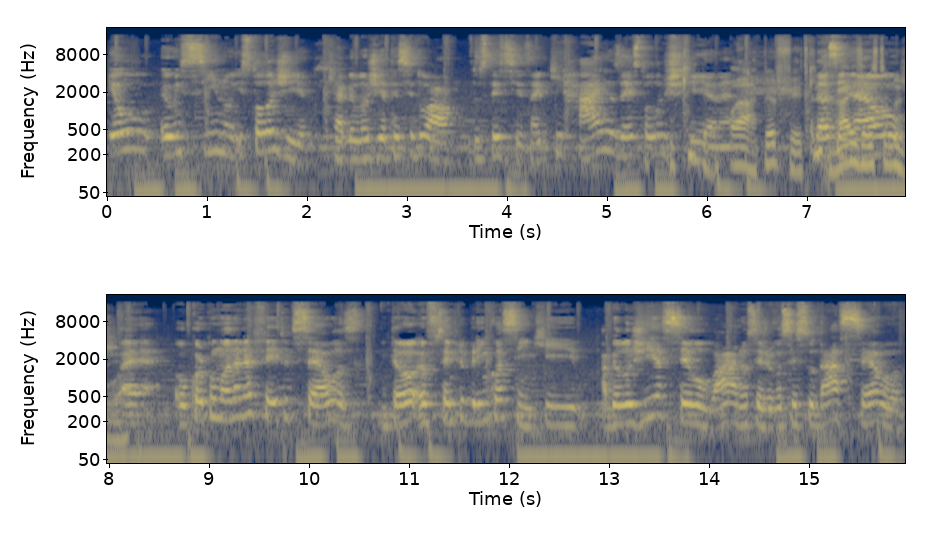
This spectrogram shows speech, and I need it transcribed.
eu, eu ensino histologia, que é a biologia tecidual dos tecidos. Né? Que raios é histologia, né? ah, perfeito. Que Então, assim, raios né, é o, histologia? é, o corpo humano ele é feito de células. Então eu sempre brinco assim que a biologia celular, ou seja, você estudar a célula,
